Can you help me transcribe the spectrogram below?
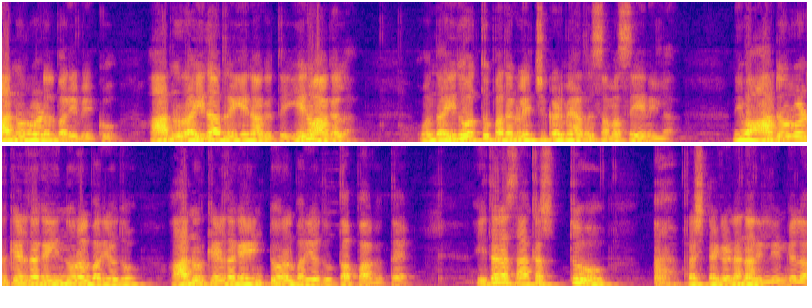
ಆರ್ನೂರು ವರ್ಡಲ್ಲಿ ಬರೀಬೇಕು. ಆರ್ನೂರು ಐದು ಆದರೆ ಏನಾಗುತ್ತೆ? ಏನೂ ಆಗಲ್ಲ. ಒಂದು ಐದು ಹತ್ತು ಪದಗಳು ಹೆಚ್ಚು ಕಡಿಮೆ ಆದರೆ ಸಮಸ್ಯೆ ಏನಿಲ್ಲ. ನೀವು ಆರ್ನೂರು ವರ್ಡ್ ಕೇಳಿದಾಗ ಇನ್ನೂರಲ್ಲಿ ಬರೆಯೋದು ಆರ್ನೂರು ಕೇಳಿದಾಗ ಎಂಟುನೂರಲ್ಲಿ ಬರೆಯೋದು ತಪ್ಪಾಗುತ್ತೆ. ಈ ಥರ ಸಾಕಷ್ಟು ಪ್ರಶ್ನೆಗಳನ್ನ ನಾನು ಇಲ್ಲಿ ನಿಮಗೆಲ್ಲ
